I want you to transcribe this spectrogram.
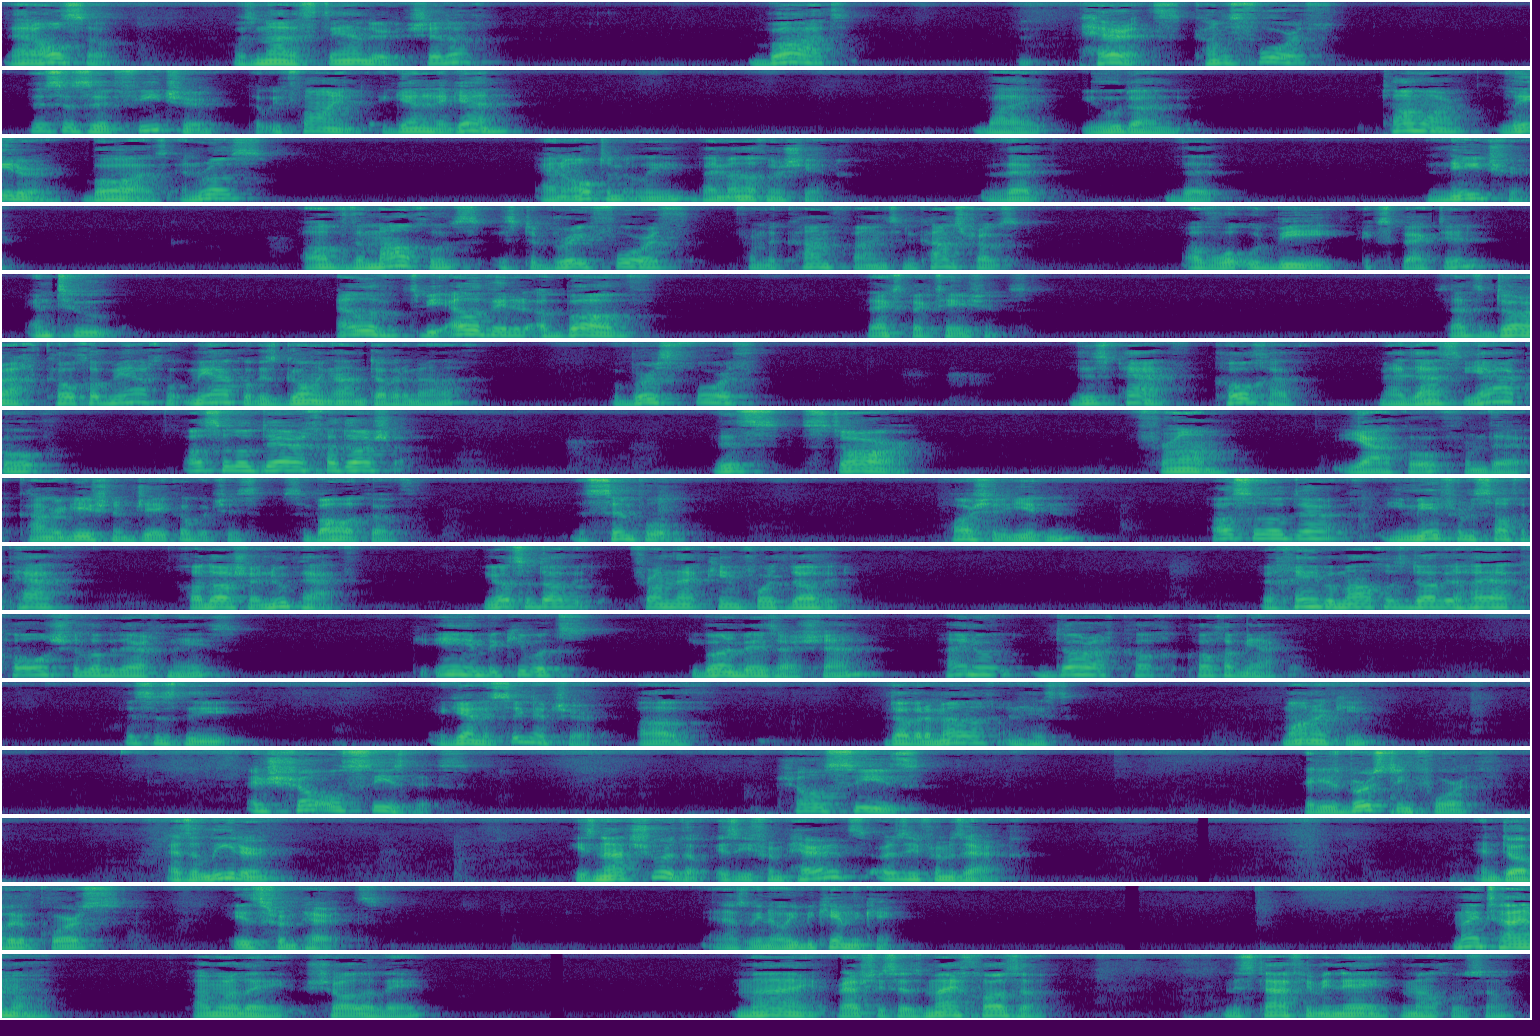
that also was not a standard shidduch, but Peretz comes forth. This is a feature that we find again and again by Yehuda and Tamar, later Boaz and Rus, and ultimately by Melech Mashiach, that the nature of the Malchus is to break forth from the confines and constructs of what would be expected and to, ele- to be elevated above the expectations. So that's Dorach Kochav Miyakov is going on David Melech, who burst forth this path, Kochav Madas Yaakov, also lo derech chadasha. This star from Yaakov, from the congregation of Jacob, which is symbolic of the simple Parshat Yidden, also lo derech, he made for himself a path, chadasha, a new path. Yotza David, from that came forth David. This is the, again, a signature of David HaMelech and his monarchy. And Shaul sees this. Shaul sees that he's bursting forth as a leader. He's not sure though. Is he from Peretz or is he from Zerach? And David, of course, is from Peretz. And as we know, he became the king. My taimo, amole sholale. My Rashi says, my choza, mistafi mine malchusa.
